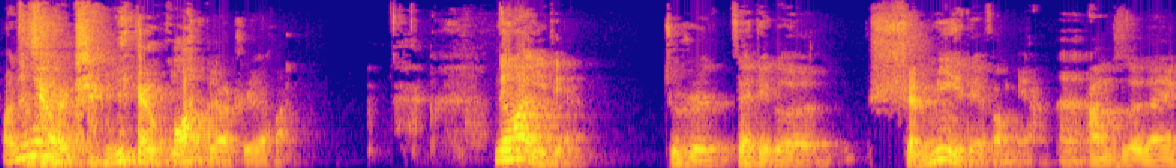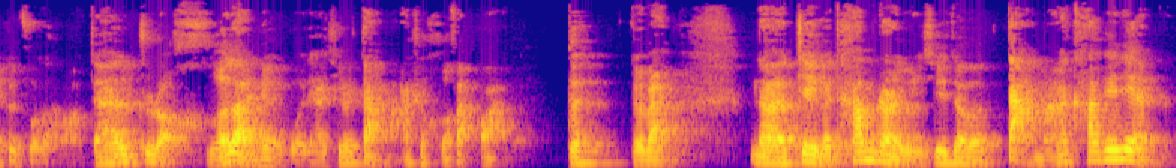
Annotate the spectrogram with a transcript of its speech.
啊，另外职业化比较职业化。另外一点就是在这个神秘这方面，嗯阿姆斯特丹也可以做得好。大家都知道，荷兰这个国家其实大麻是合法化的，对对吧？那这个他们这儿有一些叫做大麻咖啡店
